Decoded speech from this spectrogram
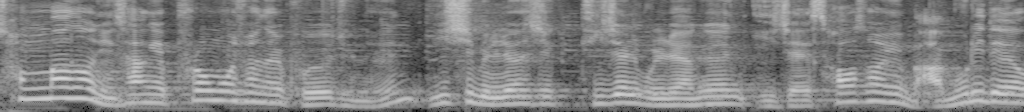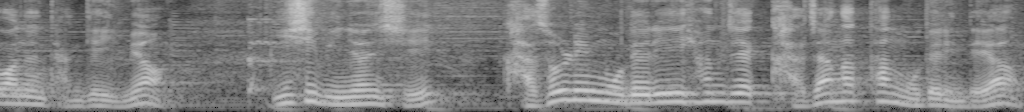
천만 원 이상의 프로모션을 보여주는 21년식 디젤 물량은 이제 서서히 마무리되어 가는 단계이며 22년식 가솔린 모델이 현재 가장 핫한 모델인데요.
